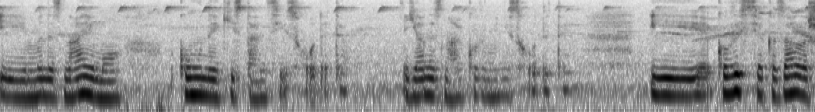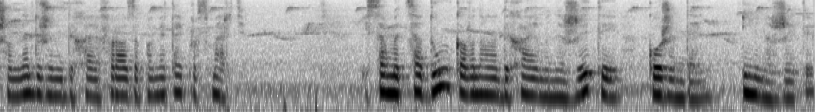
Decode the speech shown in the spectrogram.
і ми не знаємо, кому на якій станції сходити. Я не знаю, коли мені сходити. І колись я казала, що мене дуже надихає фраза Пам'ятай про смерть. І саме ця думка вона надихає мене жити кожен день, іменно жити.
